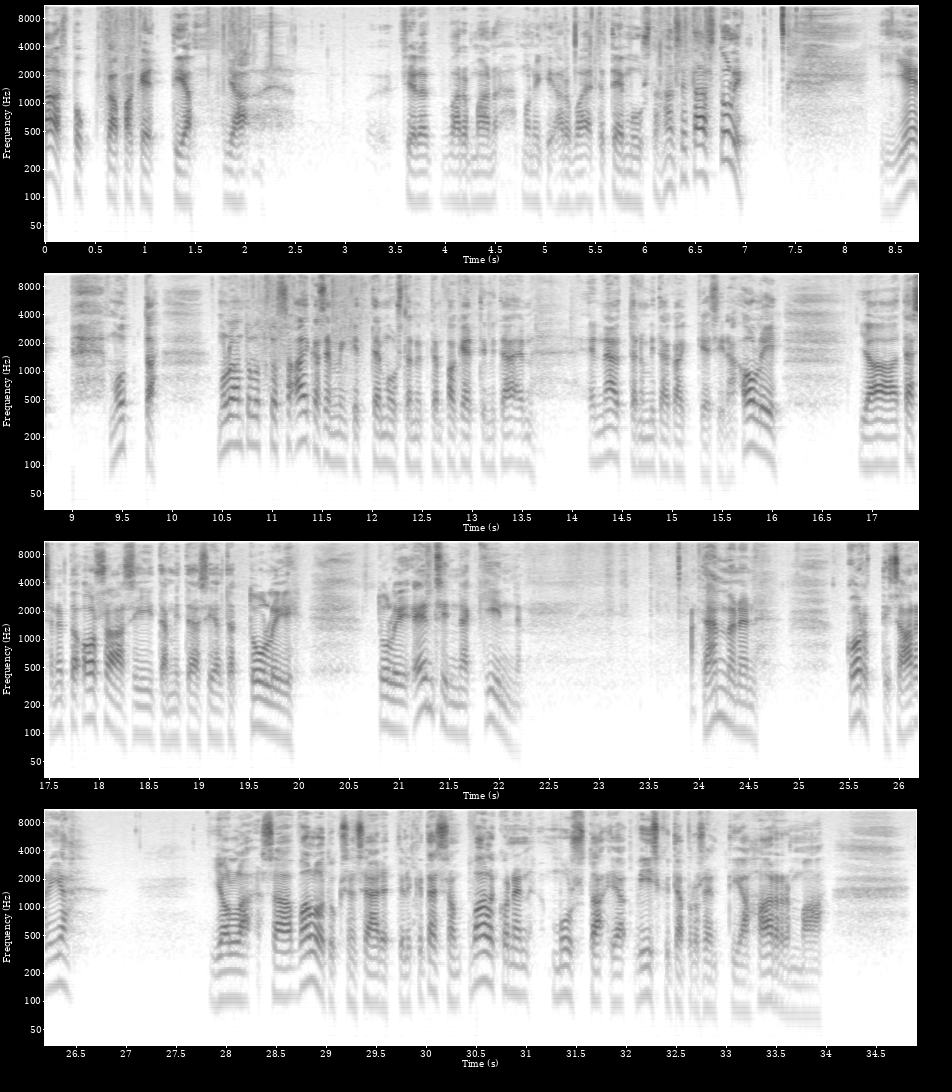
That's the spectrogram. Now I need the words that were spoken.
taas pukkaa pakettia ja siellä varmaan monikin arvaa, että Temustahan se taas tuli. Jep, mutta mulla on tullut tuossa aikaisemminkin Temusta nyt paketti, mitä en, en näyttänyt, mitä kaikkea siinä oli. Ja tässä nyt on osa siitä, mitä sieltä tuli. Tuli ensinnäkin tämmönen korttisarja, jolla saa valotuksen säädetty. Eli tässä on valkoinen, musta ja 50 prosenttia harmaa.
